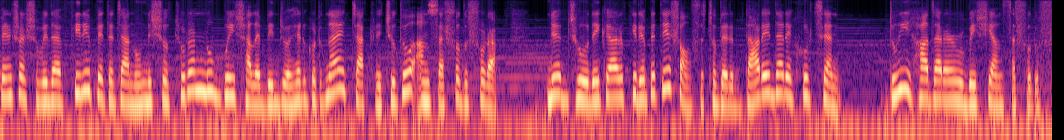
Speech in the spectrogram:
পেনশন সুবিধা ফিরে পেতে চান উনিশশো চুরানব্বই সালে বিদ্রোহের ঘটনায় চাকরিচ্যুত আনসার সদস্যরা। ন্যায্য অধিকার ফিরে পেতে সংশ্লিষ্টদের দাঁড়ে দাঁড়ে ঘুরছেন দুই হাজারেরও বেশি আনসার সদস্য।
